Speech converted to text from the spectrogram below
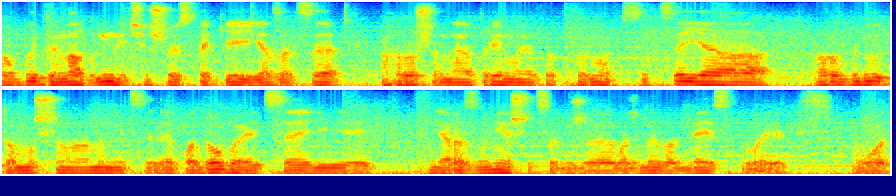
робити новини чи щось таке, я за це гроші не отримую. Тобто, ну, це, це я роблю, тому що мені це подобається і я розумію, що це дуже важливо для історії. От,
